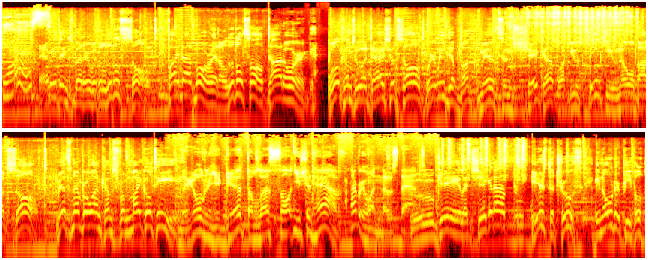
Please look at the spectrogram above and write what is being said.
guess. Everything's better with a little salt. Find out more at a littlesalt.org. Welcome to A Dash of Salt, where we debunk myths and shake up what you think you know about salt. Myth number one comes from Michael T. The older you get, the less salt you should have. Everyone knows that. Okay, let's shake it up. Here's the truth. In older people,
